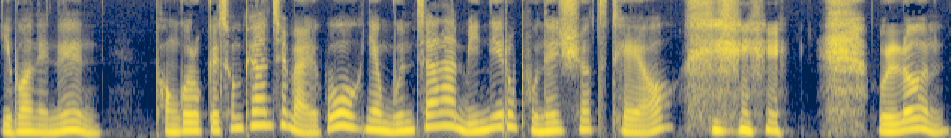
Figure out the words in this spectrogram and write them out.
이번에는 번거롭게 손편지 말고 그냥 문자나 미니로 보내주셔도 돼요. 물론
